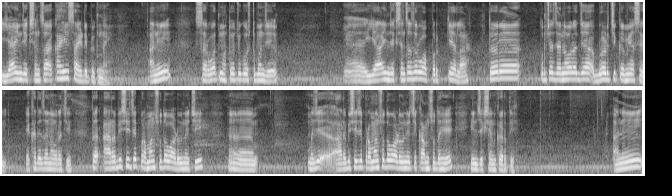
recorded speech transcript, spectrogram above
या इंजेक्शनचा काही साईड इफेक्ट नाही. आणि सर्वात महत्त्वाची गोष्ट म्हणजे या इंजेक्शनचा जर वापर केला तर तुमच्या तुमच्या जनावराच्या ब्लडची कमी असेल एखाद्या जनावराची तर आर बी सीचे प्रमाणसुद्धा वाढवण्याची म्हणजे आर बी सीचे प्रमाणसुद्धा वाढवण्याचे कामसुद्धा हे इंजेक्शन करते. आणि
